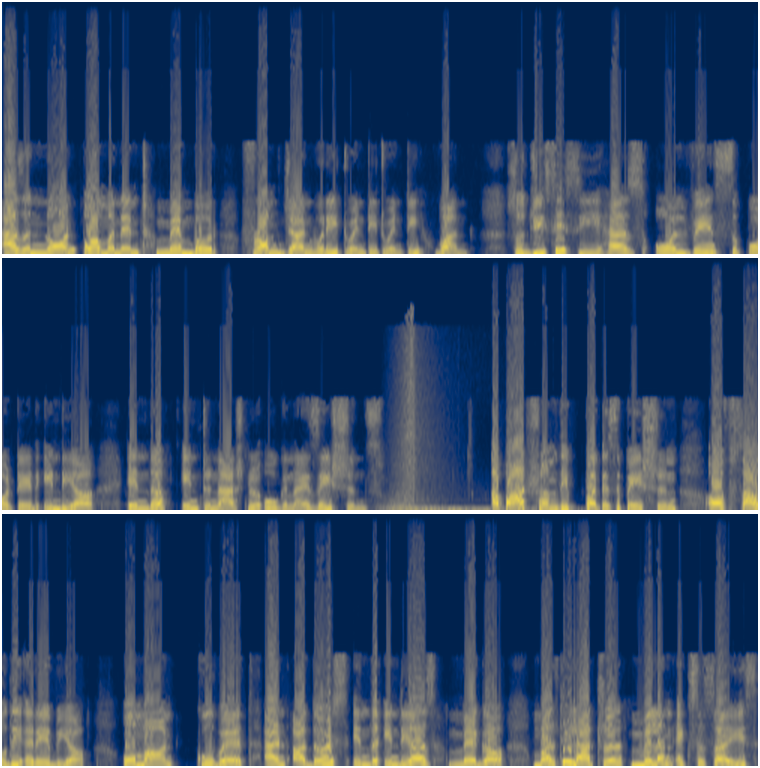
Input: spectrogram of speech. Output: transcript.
as a non-permanent member from January 2021. So GCC has always supported India in the international organizations. Apart from the participation of Saudi Arabia, Oman, Kuwait and others in the India's mega multilateral Milan exercise,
